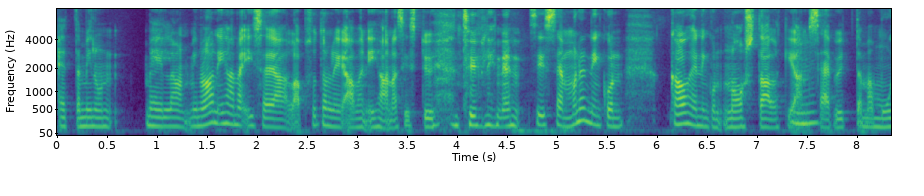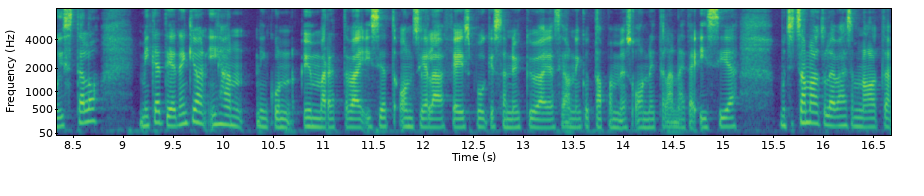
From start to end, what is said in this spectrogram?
että minun – meillä on, minulla on ihana isä ja lapsut oli aivan ihana, siis ty, tyylinen, siis semmoinen niin kuin, kauhean niin kuin nostalgian mm. sävyttämä muistelo, mikä tietenkin on ihan niin kuin ymmärrettävää. Isät on siellä Facebookissa nykyään ja se on niin kuin tapa myös onnitella näitä isiä. Mutta sitten samalla tulee vähän semmoinen olo, että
